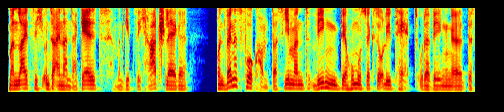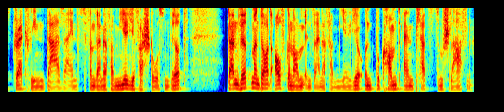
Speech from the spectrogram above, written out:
Man leiht sich untereinander Geld, man gibt sich Ratschläge, und wenn es vorkommt, dass jemand wegen der Homosexualität oder wegen äh, des Drag Queen-Daseins von seiner Familie verstoßen wird, dann wird man dort aufgenommen in seiner Familie und bekommt einen Platz zum Schlafen.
